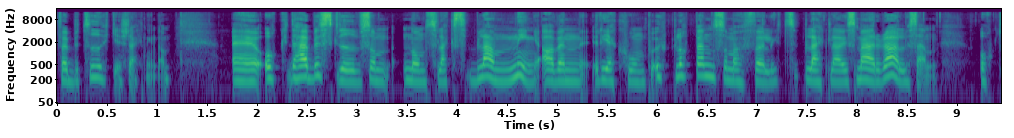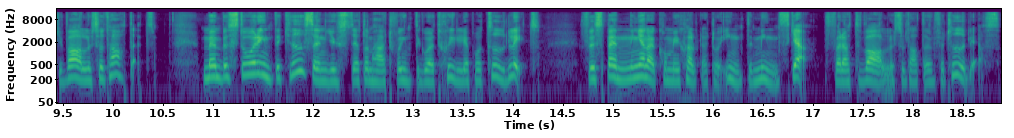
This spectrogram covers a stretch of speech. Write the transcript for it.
för butikers räkning. Då. Eh, och det här beskrivs som någon slags blandning av en reaktion på upploppen som har följt Black Lives Matter-rörelsen och valresultatet. Men består inte krisen just i att de här två inte går att skilja på tydligt? För spänningarna kommer ju självklart att inte minska för att valresultaten förtydligas.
